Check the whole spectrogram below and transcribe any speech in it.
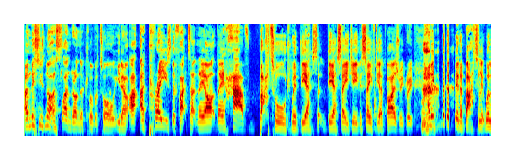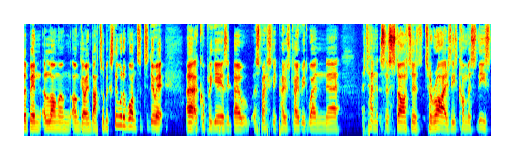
and this is not a slander on the club at all. You know, I, I praise the fact that they are they have battled with the S, the SAG, the Safety Advisory Group, and it will have been a battle. It will have been a long, on, ongoing battle because they would have wanted to do it uh, a couple of years ago, especially post COVID when. Uh, attendance has started to rise. These convers- these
